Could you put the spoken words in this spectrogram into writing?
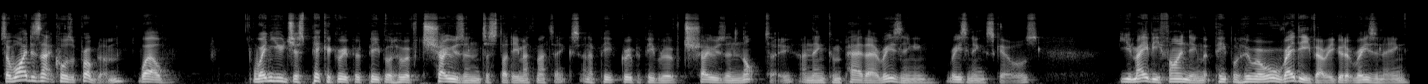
So, why does that cause a problem? Well, when you just pick a group of people who have chosen to study mathematics and a pe- group of people who have chosen not to, and then compare their reasoning reasoning skills, you may be finding that people who are already very good at reasoning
